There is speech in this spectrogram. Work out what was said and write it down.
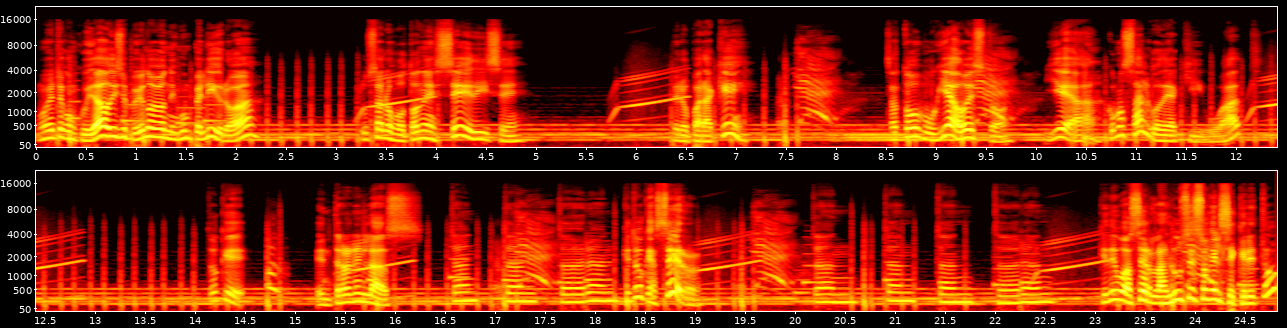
Muévete con cuidado, dice, pero yo no veo ningún peligro, ¿ah? Usa los botones C, dice. ¿Pero para qué? Está todo bugueado esto. Yeah. ¿Cómo salgo de aquí? What? Tengo que entrar en las... Tan, tan. ¿Qué tengo que hacer? Tan, tan, tan, taran. ¿Qué debo hacer? ¿Las luces son el secreto?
